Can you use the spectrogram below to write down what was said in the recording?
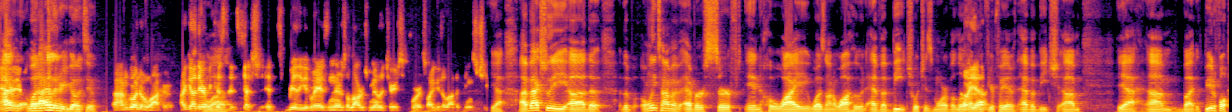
yeah, I, yeah. what island are you going to? I'm going to Oahu. I go there Oahu. because it's such it's really good waves and there's a large military support, so I get a lot of things cheap. Yeah, I've actually uh, the the only time I've ever surfed in Hawaii was on Oahu and Ewa Beach, which is more of a low. Oh, yeah. if you're familiar with Ewa Beach. Um, yeah, um, but it's beautiful.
